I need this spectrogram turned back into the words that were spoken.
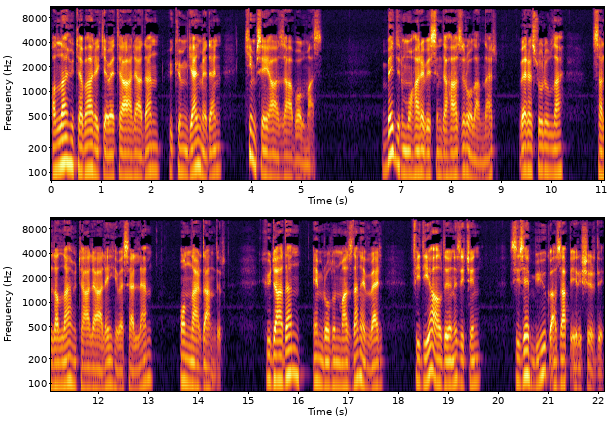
Allahü Tebareke ve Teala'dan hüküm gelmeden kimseye azab olmaz. Bedir muharebesinde hazır olanlar ve Resulullah sallallahu teala aleyhi ve sellem onlardandır. Hüdadan emrolunmazdan evvel fidye aldığınız için size büyük azap erişirdi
